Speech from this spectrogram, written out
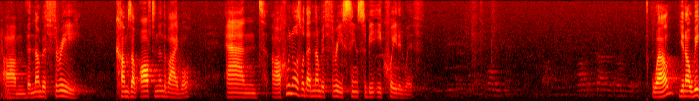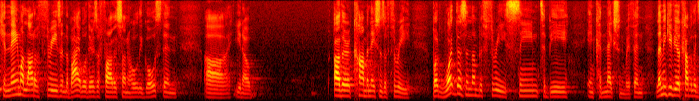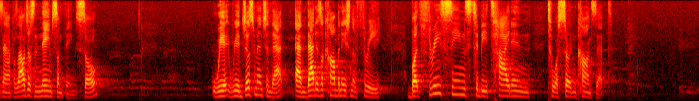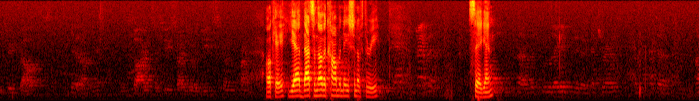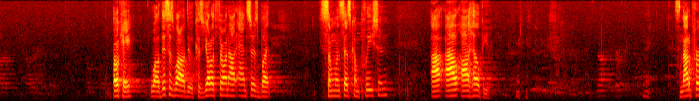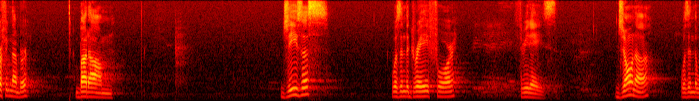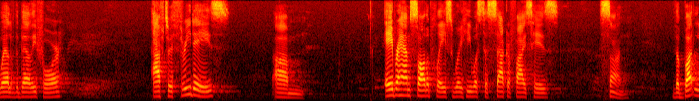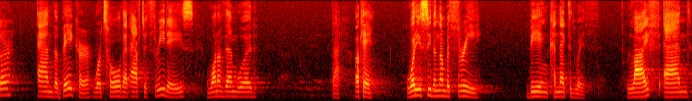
um, the number three comes up often in the Bible. And uh, who knows what that number three seems to be equated with? Well, you know, we can name a lot of threes in the Bible. There's a Father, Son, Holy Ghost, and, uh, you know, other combinations of three. But what does the number three seem to be in connection with? And let me give you a couple examples. I'll just name some things. So, we, we had just mentioned that, and that is a combination of three, but three seems to be tied in to a certain concept. Okay, yeah, that's another combination of three. Say again. Okay, well, this is what I'll do because y'all are throwing out answers, but someone says completion. I'll, I'll, I'll help you. it's not a perfect number, but um, Jesus was in the grave for three days. Jonah was in the well of the belly for. After three days, um, Abraham saw the place where he was to sacrifice his son. The butler and the baker were told that after three days, one of them would die. Okay, what do you see the number three being connected with life and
